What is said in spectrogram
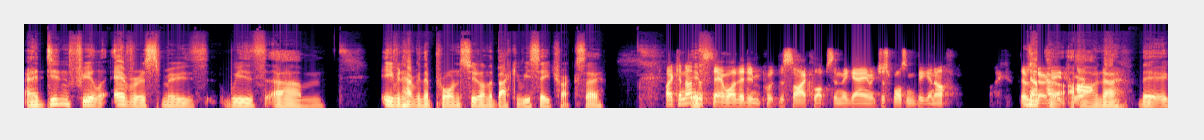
And it didn't feel ever as smooth with um, even having the prawn suit on the back of your Seatruck. So I can understand why they didn't put the Cyclops in the game. It just wasn't big enough. Like, there was no, need for it. oh no, there,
